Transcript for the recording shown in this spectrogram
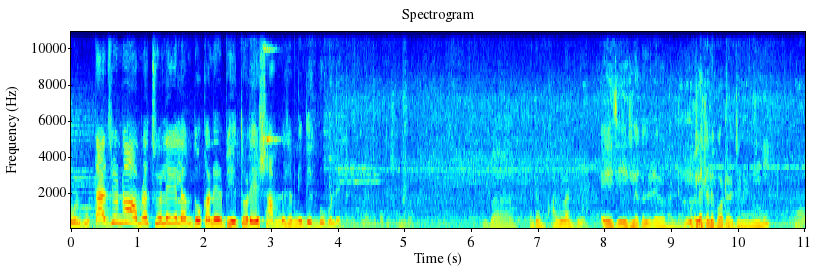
করব। তার জন্য আমরা চলে গেলাম দোকানের ভেতরে, সামনাসামনি দেখব বলে। বা এটা ভালো লাগবে। এই যে এইগুলা কালার আমার ভালো লাগে। এগুলা তাহলে বর্ডার জন্য নিয়ে নিই হ্যাঁ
